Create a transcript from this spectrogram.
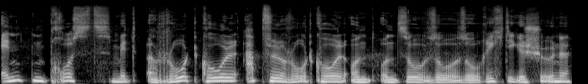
Entenbrust mit Rotkohl, Apfelrotkohl und, und so, so, so richtige schöne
